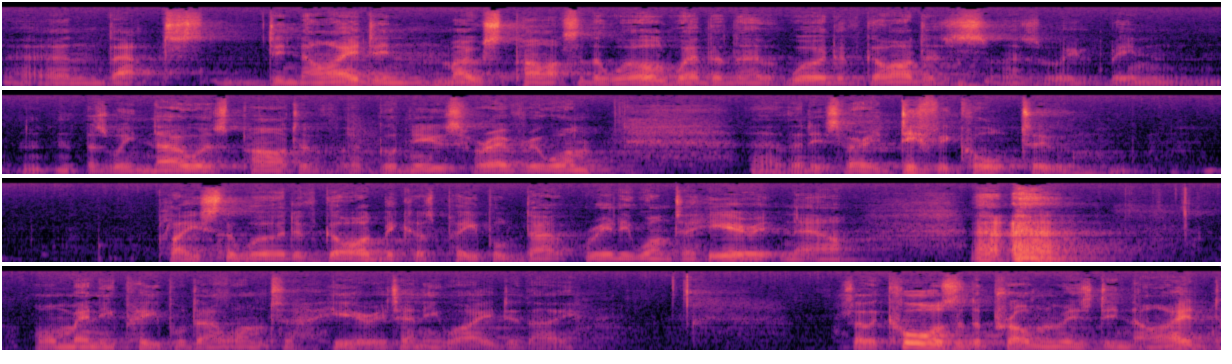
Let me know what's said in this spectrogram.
and that's denied in most parts of the world, whether the Word of God, as, as we've been, as we know, as part of Good News for Everyone, uh, that it's very difficult to place the Word of God because people don't really want to hear it now. or many people don't want to hear it anyway, do they? So the cause of the problem is denied.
